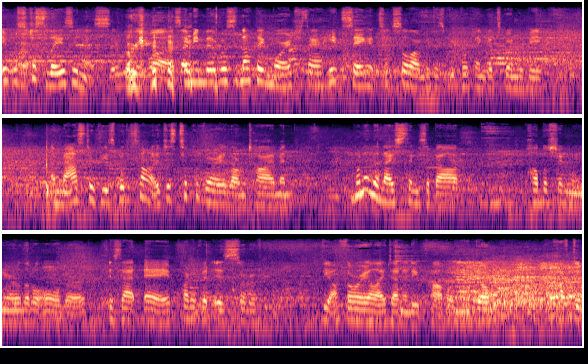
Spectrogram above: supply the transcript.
It was just laziness. It really was. I mean, there was nothing more interesting. I hate saying it took so long because people think it's going to be a masterpiece, but it's not. It just took a very long time. And one of the nice things about publishing when you're a little older is that a part of it is sort of the authorial identity problem. You don't have to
